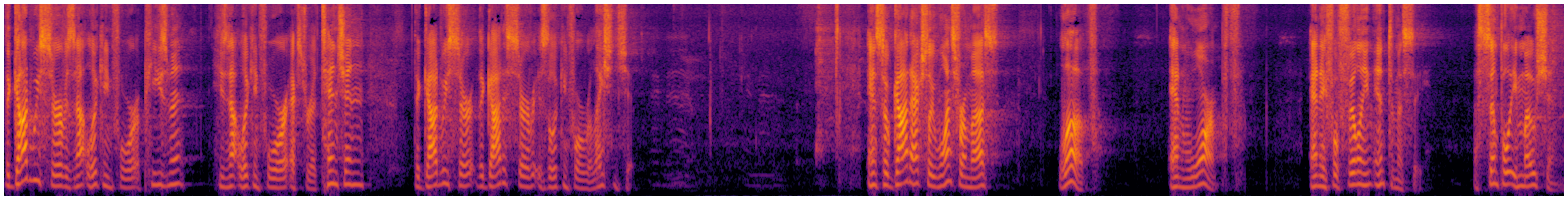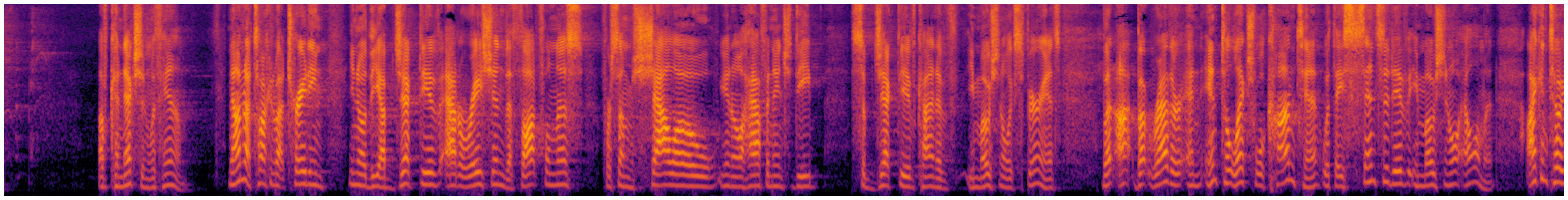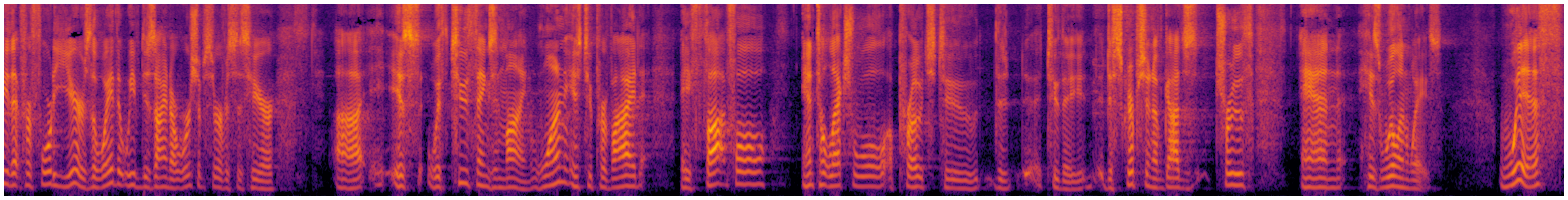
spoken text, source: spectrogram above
The God we serve is not looking for appeasement, He's not looking for extra attention. The God we serve, the God we serve is looking for a relationship. And so God actually wants from us love and warmth and a fulfilling intimacy, a simple emotion of connection with Him. Now, I'm not talking about trading, you know, the objective adoration, the thoughtfulness for some shallow, you know, half an inch deep, subjective kind of emotional experience, but, I, but rather an intellectual content with a sensitive emotional element. I can tell you that for 40 years, the way that we've designed our worship services here uh, is with two things in mind. One is to provide a thoughtful, intellectual approach to the, to the description of God's truth and his will and ways, with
